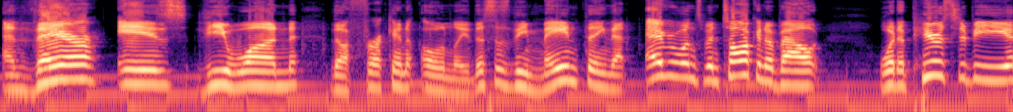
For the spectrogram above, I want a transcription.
And there is the one, the frickin' only. This is the main thing that everyone's been talking about what appears to be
